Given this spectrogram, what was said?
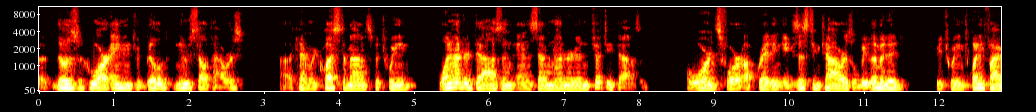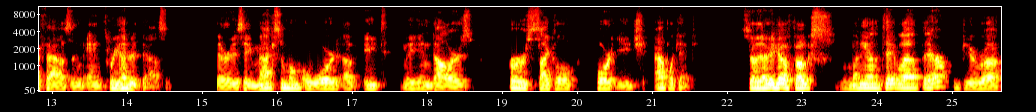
uh, those who are aiming to build new cell towers uh, can request amounts between 100,000 and 750,000. Awards for upgrading existing towers will be limited between 25,000 and 300,000. There is a maximum award of $8 million per cycle for each applicant. So there you go, folks. Money on the table out there if you're uh,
